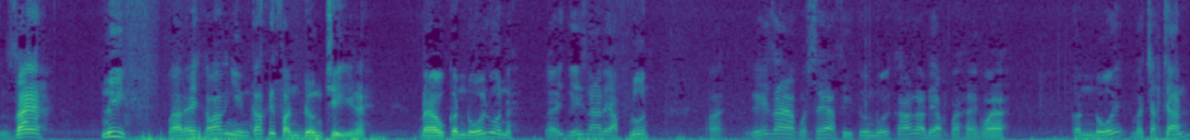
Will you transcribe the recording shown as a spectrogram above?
da ni. Và đây các bác nhìn các cái phần đường chỉ này đều cân đối luôn này. Đấy ghế da đẹp luôn. Đấy, ghế da của xe thì tương đối khá là đẹp và hài hòa cân đối và chắc chắn.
